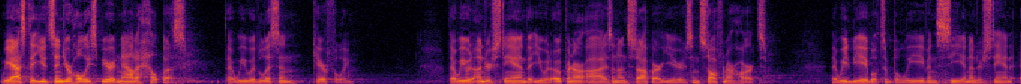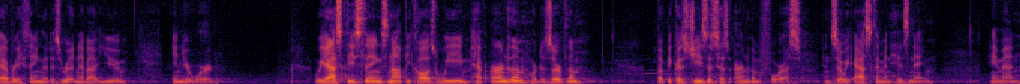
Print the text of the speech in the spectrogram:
We ask that you'd send your Holy Spirit now to help us that we would listen carefully, that we would understand, that you would open our eyes and unstop our ears and soften our hearts, that we'd be able to believe and see and understand everything that is written about you in your word. We ask these things not because we have earned them or deserve them, but because Jesus has earned them for us. And so we ask them in his name. Amen.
